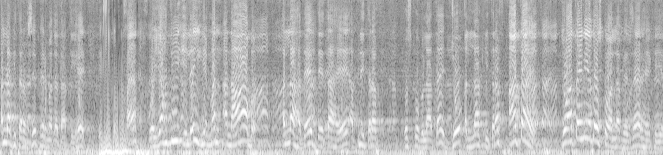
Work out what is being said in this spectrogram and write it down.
اللہ کی طرف سے پھر مدد آتی ہے۔ اسی کو وہ یہ من اناب اللہ ہدایت دیتا ہے اپنی طرف۔ اس کو بلاتا ہے جو اللہ کی طرف آتا ہے۔ جو آتا ہی نہیں ہے تو اس کو اللہ پھر زہر ہے کہ یہ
